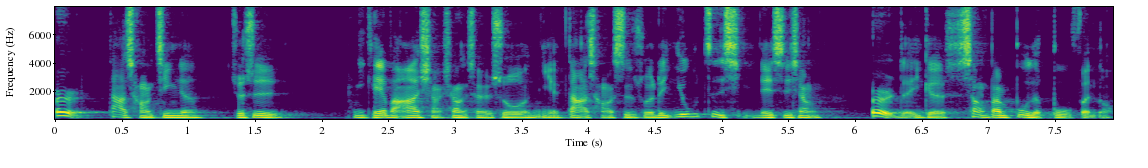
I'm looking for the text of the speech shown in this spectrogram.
二大肠经呢，就是你可以把它想象成说，你的大肠是所谓的 U 字形，类似像二的一个上半部的部分哦。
